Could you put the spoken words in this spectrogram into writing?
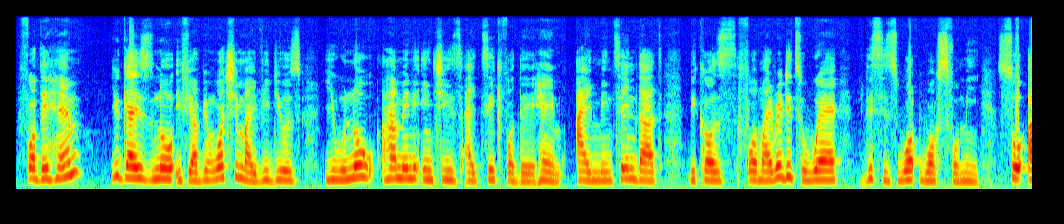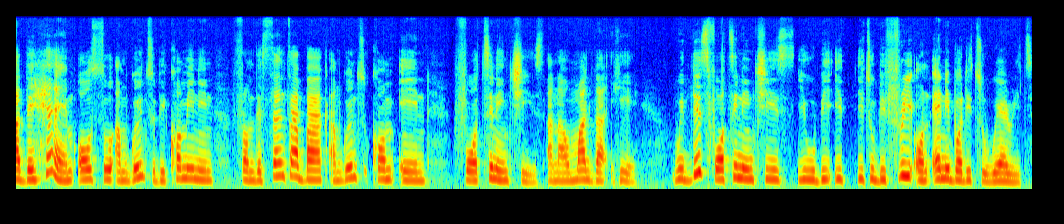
for the hem you guys know if you have been watching my videos you will know how many inches i take for the hem. I maintain that because for my ready to wear this is what works for me. So at the hem also i'm going to be coming in from the center back. I'm going to come in 14 inches and i'll mark that here. With this 14 inches you will be it, it will be free on anybody to wear it.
